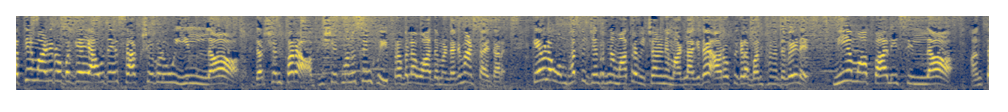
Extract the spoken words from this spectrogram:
ಹತ್ಯೆ ಮಾಡಿರೋ ಬಗ್ಗೆ ಯಾವುದೇ ಸಾಕ್ಷ್ಯಗಳು ಇಲ್ಲ. ದರ್ಶನ್ ಪರ ಅಭಿಷೇಕ್ ಮನು ಸಿಂಘ್ವಿ ಪ್ರಬಲ ವಾದ ಮಂಡನೆ ಮಾಡ್ತಾ ಇದ್ದಾರೆ. ಕೇವಲ ಒಂಬತ್ತು ಜನರನ್ನ ಮಾತ್ರ ವಿಚಾರಣೆ ಮಾಡಲಾಗಿದೆ. ಆರೋಪಿಗಳ ಬಂಧನದ ವೇಳೆ ನಿಯಮ ಪಾಲಿಸಿಲ್ಲ ಅಂತ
